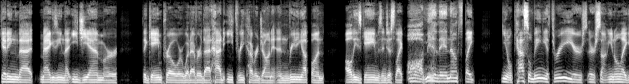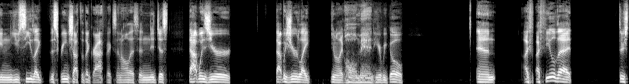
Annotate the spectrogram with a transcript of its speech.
getting that magazine, that EGM or the GamePro or whatever that had E3 coverage on it, and reading up on all these games and just like, oh man, they announced like, you know, Castlevania three or or something, you know, like, and you see like the screenshots of the graphics and all this, and it just that was your, that was your like, you know, like, oh man, here we go, and I I feel that there's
